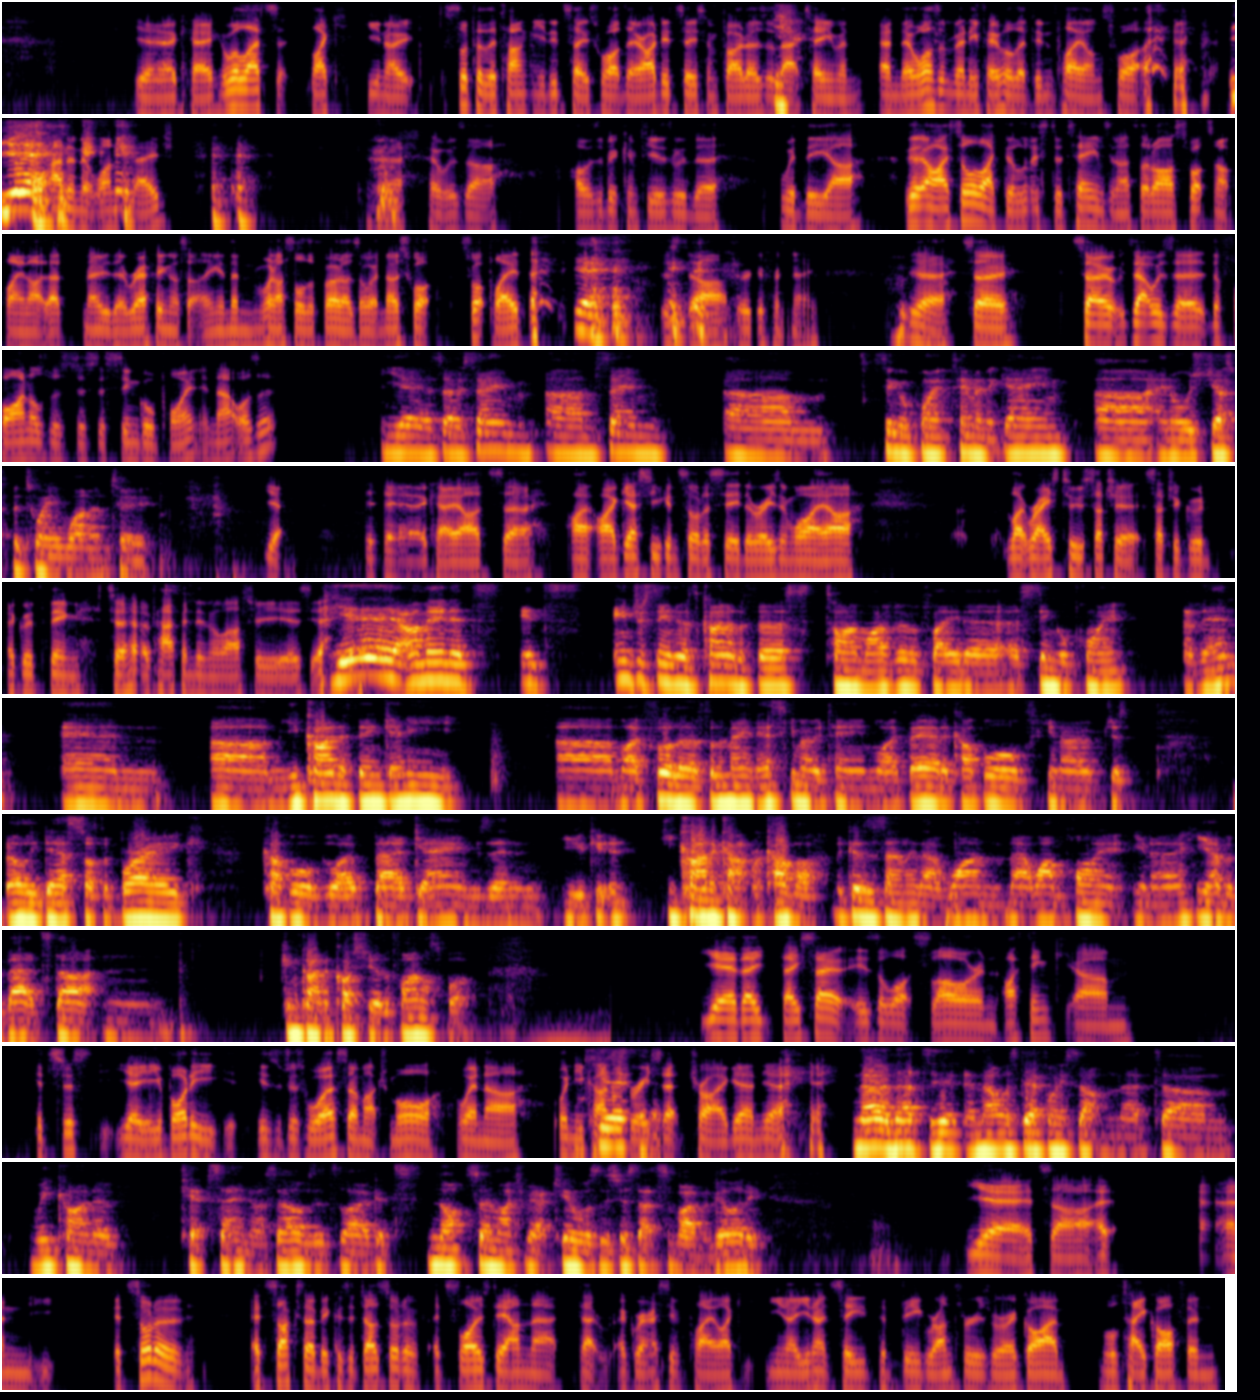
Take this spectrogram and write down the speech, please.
Yeah, okay. Well, that's like, you know, slip of the tongue, you did say SWAT there. I did see some photos of that team, and, and there wasn't many people that didn't play on SWAT. Yeah. or hadn't at one stage. Yeah, it was, uh, I was a bit confused with the, with the, uh, I saw like the list of teams and I thought, oh, SWAT's not playing like that. Maybe they're refing or something. And then when I saw the photos, I went, no, SWAT, SWAT played. yeah. just uh, for a different name. Yeah. So, so that was a, the finals was just a single point in that, was it? Yeah, so same um, same um, single point, 10 minute game, uh, and it was just between one and two. Yeah, Yeah. okay. Uh, it's uh, I, I guess you can sort of see the reason why uh, like race two is such a such a good a good thing to have happened in the last few years. Yeah. Yeah, I mean it's it's interesting. It's kind of the first time I've ever played a, a single point event, and um, you kind of think any uh, like for the for the main Eskimo team, like they had a couple of you know just early deaths off the break, a couple of like bad games, and you could you kind of can't recover because it's only that one that one point. You know, you have a bad start and can kind of cost you the final spot. Yeah, they they say it is a lot slower, and I think um, it's just yeah, your body is just worth so much more when uh when you can't just reset try again. Yeah. No, that's it, and that was definitely something that um, we kind of kept saying to ourselves. It's like it's not so much about kills; it's just that survivability. Yeah, it's uh, and it's sort of it sucks though because it does sort of it slows down that that aggressive play. Like you know you don't see the big run throughs where a guy will take off and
